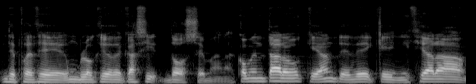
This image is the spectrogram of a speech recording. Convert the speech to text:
después de un bloqueo de casi dos semanas. Comentaros que antes de que iniciara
